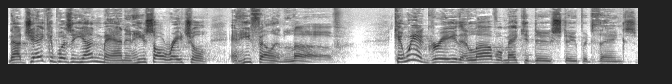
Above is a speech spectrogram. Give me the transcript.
Now, Jacob was a young man and he saw Rachel and he fell in love. Can we agree that love will make you do stupid things?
